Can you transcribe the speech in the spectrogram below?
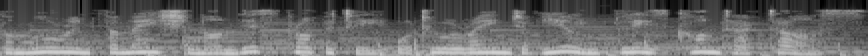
For more information on this property or to arrange a viewing please contact us.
